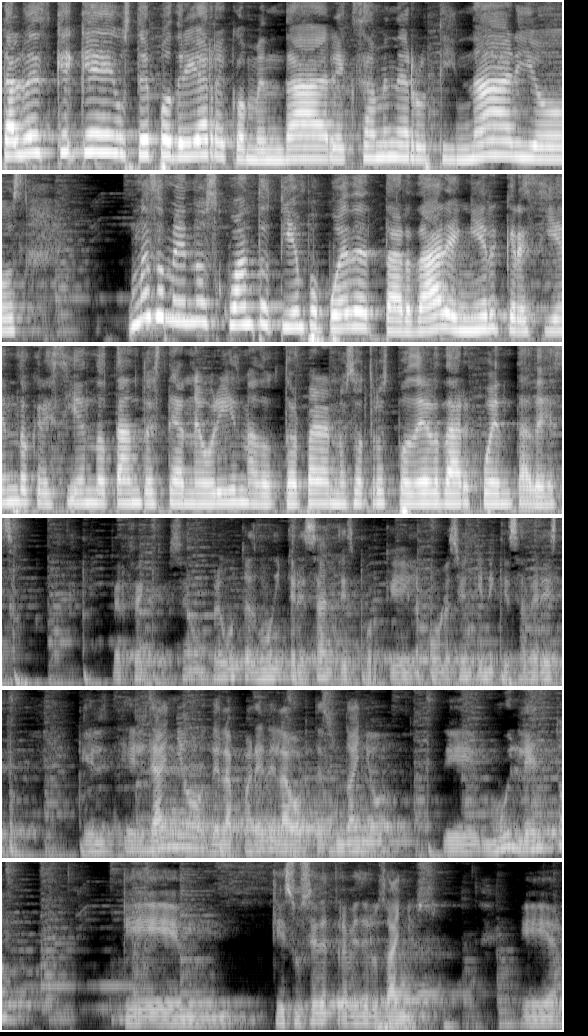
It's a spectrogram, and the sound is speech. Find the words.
Tal vez, ¿qué, qué usted podría recomendar? ¿Exámenes rutinarios? Más o menos cuánto tiempo puede tardar en ir creciendo, creciendo tanto este aneurisma, doctor, para nosotros poder dar cuenta de eso. Perfecto, son preguntas muy interesantes porque la población tiene que saber esto. El, daño de la pared de la aorta es un daño eh, muy lento que, sucede a través de los años. Eh,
